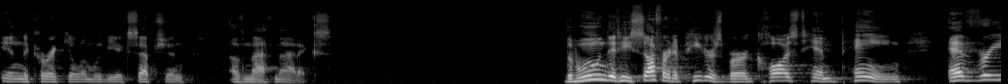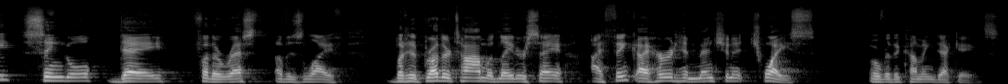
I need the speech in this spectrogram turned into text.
in the curriculum with the exception of mathematics. The wound that he suffered at Petersburg caused him pain every single day for the rest of his life. But his brother Tom would later say, I think I heard him mention it twice over the coming decades.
